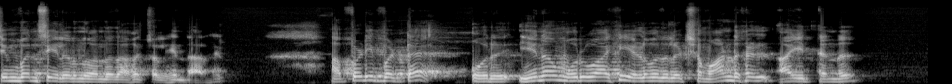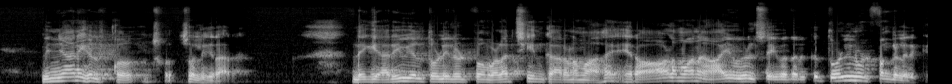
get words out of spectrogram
சிம்பன்சியிலிருந்து வந்ததாக சொல்கின்றார்கள். அப்படிப்பட்ட ஒரு இனம் உருவாகி எழுபது லட்சம் ஆண்டுகள் ஆயிற்றென்று விஞ்ஞானிகள் சொ- சொல்கிறார்கள். இன்றைக்கு அறிவியல் தொழில்நுட்பம் வளர்ச்சியின் காரணமாக ஏராளமான ஆய்வுகள் செய்வதற்கு தொழில்நுட்பங்கள் இருக்கு.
